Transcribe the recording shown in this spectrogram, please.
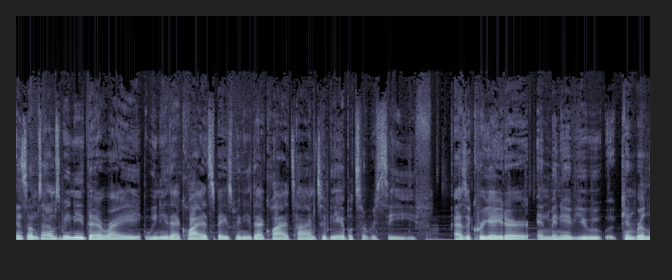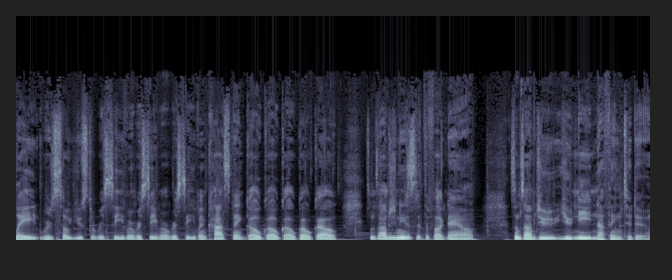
And sometimes we need that, right? We need that quiet space. We need that quiet time to be able to receive. As a creator, and many of you can relate, we're so used to receiving, receiving, receiving, constant go, go, go, go, go. Sometimes you need to sit the fuck down. Sometimes you you need nothing to do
